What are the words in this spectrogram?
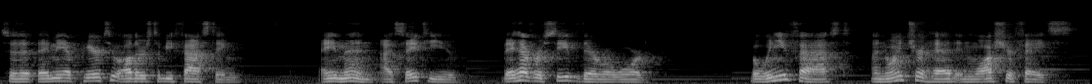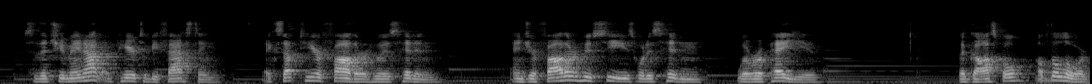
so that they may appear to others to be fasting. Amen, I say to you, they have received their reward. But when you fast, anoint your head and wash your face so that you may not appear to be fasting, except to your Father who is hidden. And your Father who sees what is hidden will repay you. The Gospel of the Lord.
